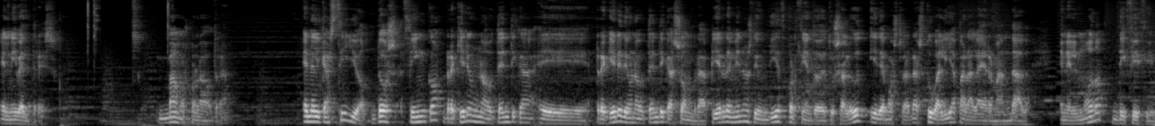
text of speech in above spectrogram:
el nivel 3. Vamos con la otra. En el castillo 2.5 requiere, eh, requiere de una auténtica sombra, pierde menos de un 10% de tu salud y demostrarás tu valía para la hermandad. en el modo difícil.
